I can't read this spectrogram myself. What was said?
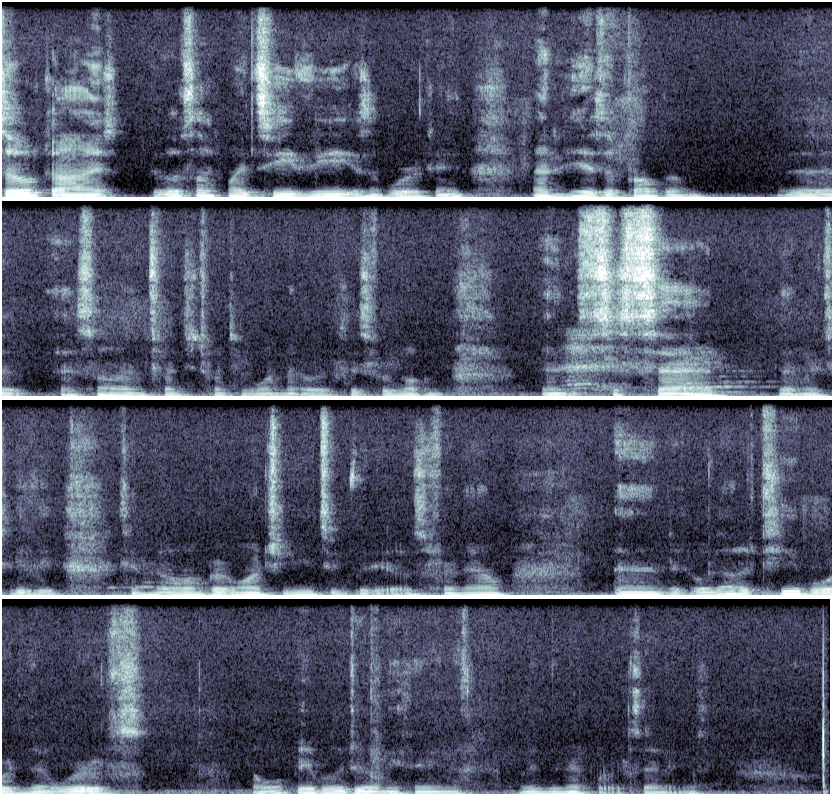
So guys, it looks like my TV isn't working, and here's a problem. The SRM 2021 network is forgotten, and it's just sad that my TV can no longer watch YouTube videos for now, and without a keyboard that works, I won't be able to do anything with the network settings.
